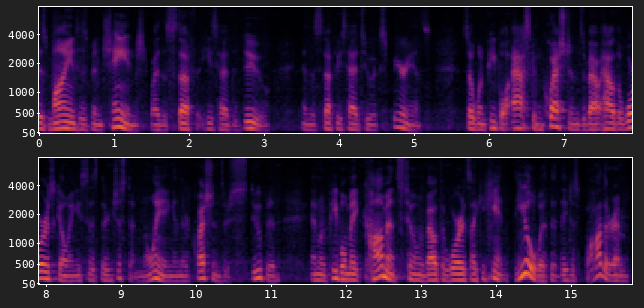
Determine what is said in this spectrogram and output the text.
His mind has been changed by the stuff that he's had to do and the stuff he's had to experience. So when people ask him questions about how the war is going, he says they're just annoying and their questions are stupid. And when people make comments to him about the war, it's like he can't deal with it. They just bother him.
